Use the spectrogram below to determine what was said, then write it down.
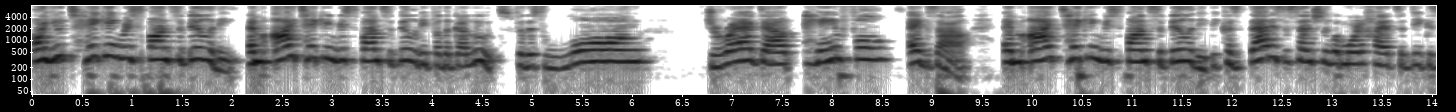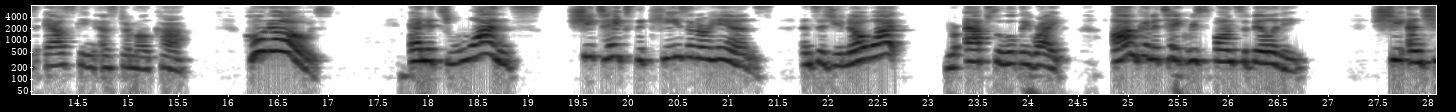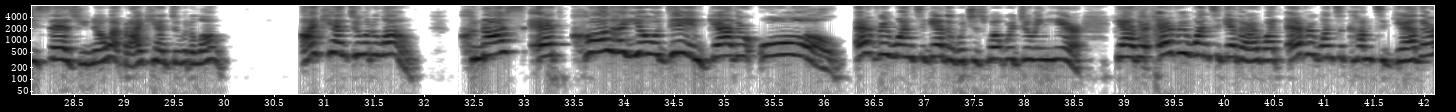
Are you taking responsibility? Am I taking responsibility for the galut, for this long, dragged out, painful exile? Am I taking responsibility? Because that is essentially what Mordechai Tzaddik is asking Esther Malka. Who knows? And it's once she takes the keys in her hands and says, you know what? You're absolutely right. I'm going to take responsibility. She and she says, you know what? But I can't do it alone. I can't do it alone. Knas et kol hayodim, gather all, everyone together, which is what we're doing here. Gather everyone together. I want everyone to come together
